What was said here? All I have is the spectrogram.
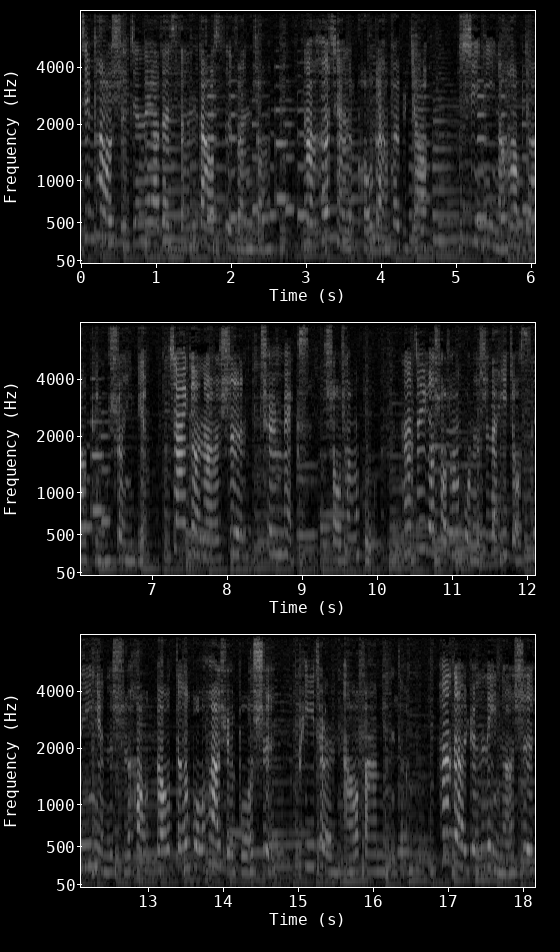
浸泡的时间呢，要在三到四分钟。那喝起来的口感会比较细腻，然后比较平顺一点。下一个呢是 Chemex 手冲壶。那这个手冲壶呢，是在一九四一年的时候由德国化学博士 Peter 然后发明的。它的原理呢是。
